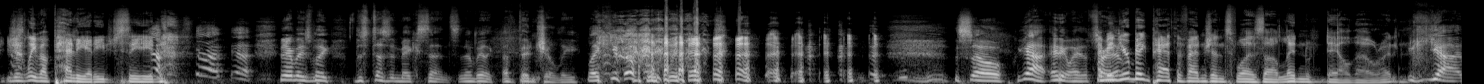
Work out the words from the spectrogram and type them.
You just leave a penny at each scene. yeah, yeah. And everybody's like, this doesn't make sense. And they'll be like, eventually. Like, you know. so, yeah, anyway. I mean, that- your big path of vengeance was uh, Linndale, though, right? Yeah,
